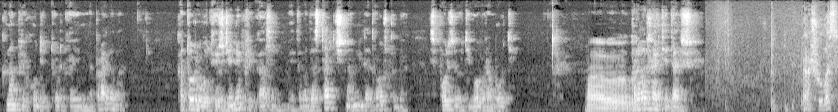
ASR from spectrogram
К нам приходят только именно правила, которые утверждены приказом. Этого достаточно нам для того, чтобы использовать его в работе. А, Продолжайте дальше. Прошу вас,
